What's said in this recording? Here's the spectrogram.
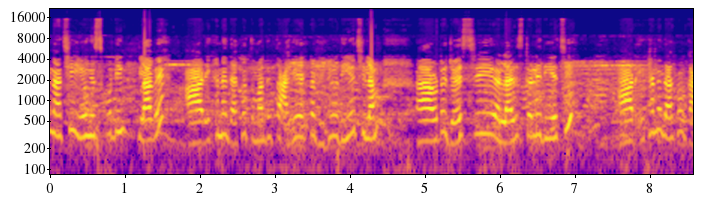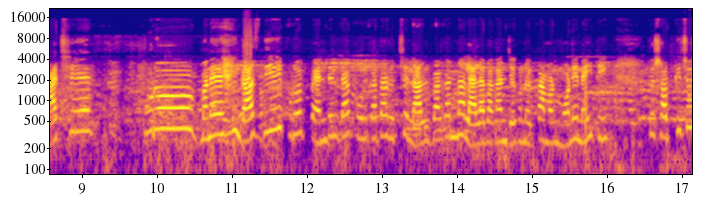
এখন আছি ইয়ং স্পোর্টিং ক্লাবে। আর এখানে দেখো, তোমাদের তো আগে একটা ভিডিও দিয়েছিলাম। ওটা জয়শ্রী লাইফস্টাইলে দিয়েছি। আর এখানে দেখো গাছের পুরো মানে গাছ দিয়েই পুরো প্যান্ডেলটা। কলকাতার হচ্ছে লালবাগান না, লালাবাগান যে কোনো একটা আমার মনে নেই ঠিক। তো সব কিছু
